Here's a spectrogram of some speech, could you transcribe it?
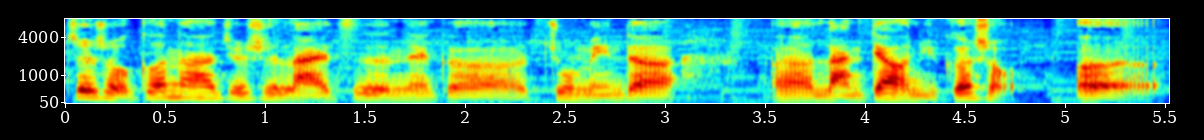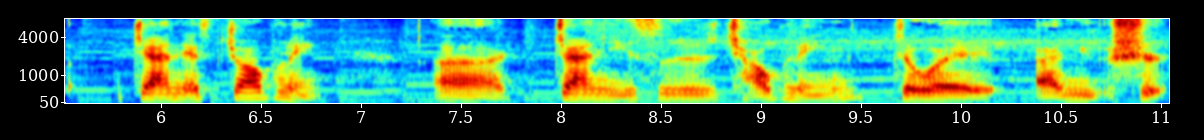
这首歌呢，就是来自那个著名的呃蓝调女歌手呃 Janis Joplin，呃詹尼斯乔普林这位呃女士，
